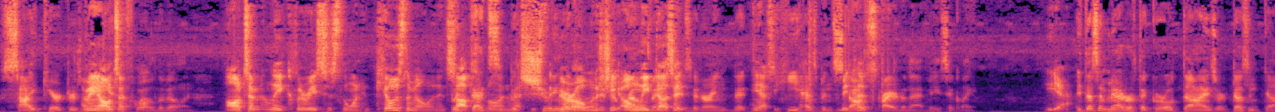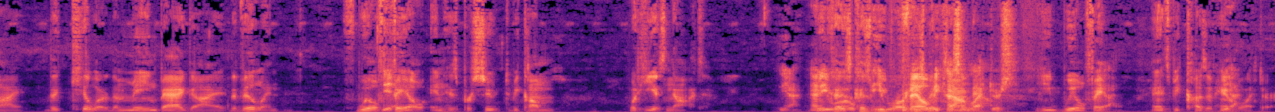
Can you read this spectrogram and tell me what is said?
Side characters I mean, don't get to ulti- foil the villain. Ultimately, Clarice is the one who kills the villain and stops the villain and but rescues shooting the girl, villain but she only does it. considering that Yes. he has been stopped Because- prior to that. Basically, Yeah. it doesn't matter if the girl dies or doesn't die. The killer, the main bad guy, the villain, will Yeah. fail in his pursuit to become what he is not. Yeah. And Because he will, he will fail because of found now. He will fail, and it's because of Hannibal Lecter,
